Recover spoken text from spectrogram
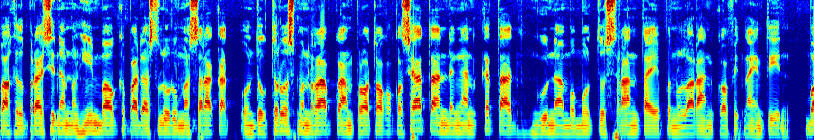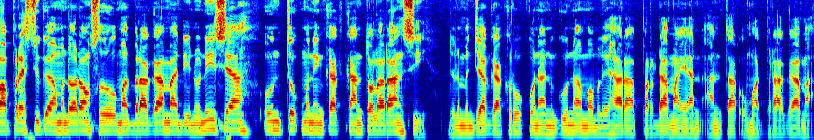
Wakil Presiden menghimbau kepada seluruh masyarakat untuk terus menerapkan protokol kesehatan dengan ketat guna memutus rantai penularan COVID-19. Wapres juga mendorong seluruh umat beragama di Indonesia untuk meningkatkan toleransi dan menjaga kerukunan guna memelihara perdamaian antar umat beragama.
